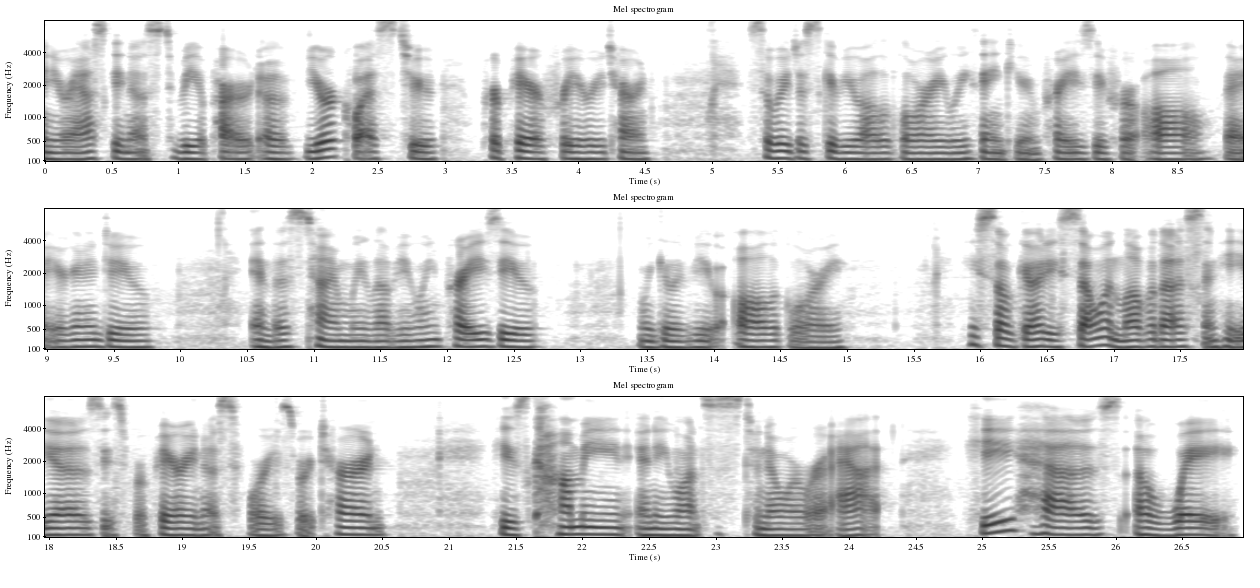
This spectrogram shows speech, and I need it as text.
and you're asking us to be a part of your quest to prepare for your return. So we just give you all the glory. We thank you and praise you for all that you're going to do. In this time, we love you. We praise you. We give you all the glory. He's so good. He's so in love with us, and He is. He's preparing us for His return. He's coming, and He wants us to know where we're at. He has a way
